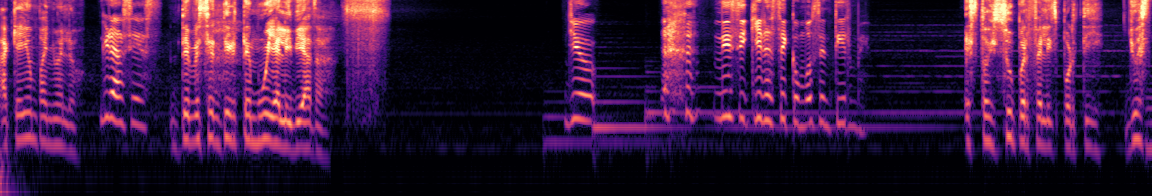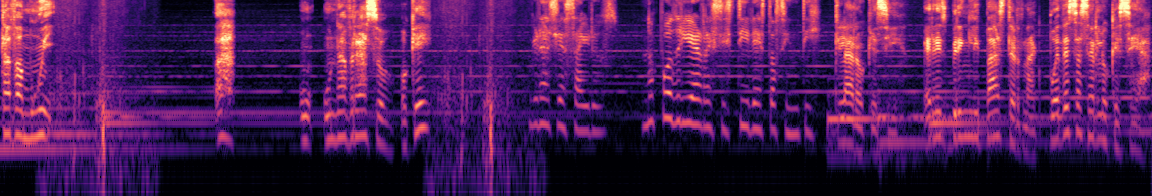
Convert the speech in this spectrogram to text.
aquí hay un pañuelo. Gracias. Debes sentirte muy aliviada. Yo... Ni siquiera sé cómo sentirme. Estoy súper feliz por ti. Yo estaba muy... Ah, un, un abrazo, ¿ok? Gracias, Cyrus. No podría resistir esto sin ti. Claro que sí. Eres Brinley Pasternak. Puedes hacer lo que sea.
